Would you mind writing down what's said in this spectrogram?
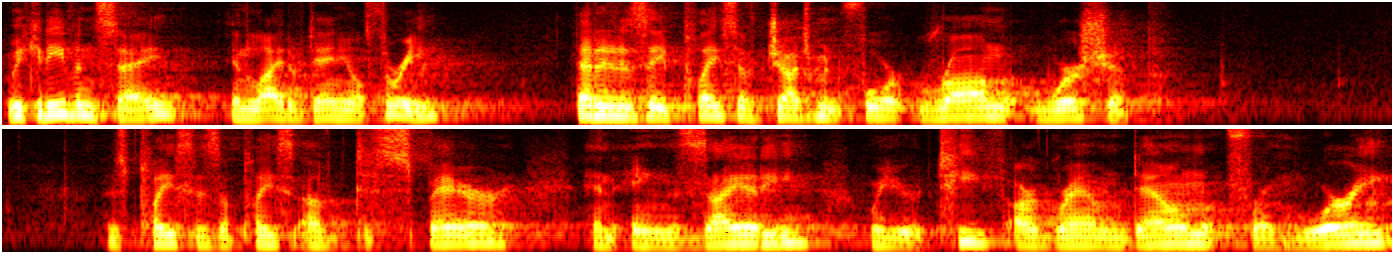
We could even say, in light of Daniel 3, that it is a place of judgment for wrong worship. This place is a place of despair and anxiety, where your teeth are ground down from worry.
